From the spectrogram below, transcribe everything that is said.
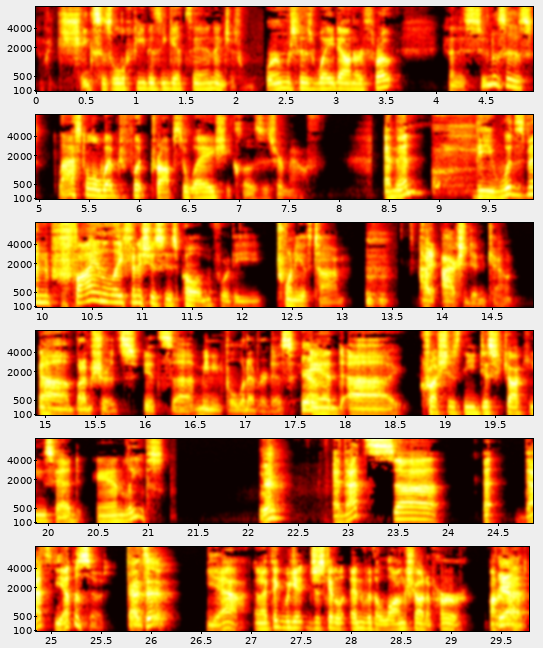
and like shakes his little feet as he gets in and just worms his way down her throat. And as soon as his last little webbed foot drops away, she closes her mouth. And then the woodsman finally finishes his poem for the twentieth time. Mhm. I, I actually didn't count, uh, but I'm sure it's it's uh, meaningful, whatever it is. Yeah. And uh, crushes the disc jockey's head and leaves. Yeah. And that's uh, that that's the episode. That's it. Yeah, and I think we get just get to end with a long shot of her on her Yeah. bed,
